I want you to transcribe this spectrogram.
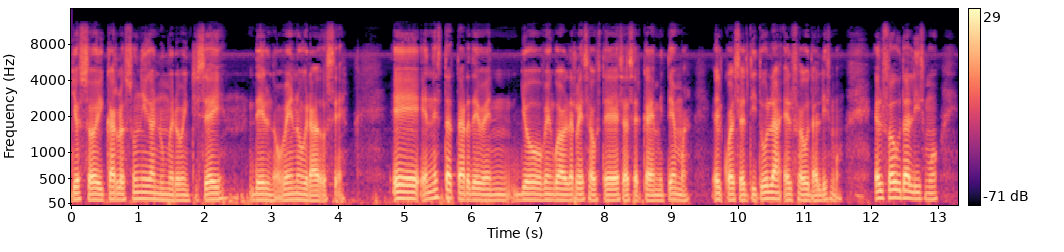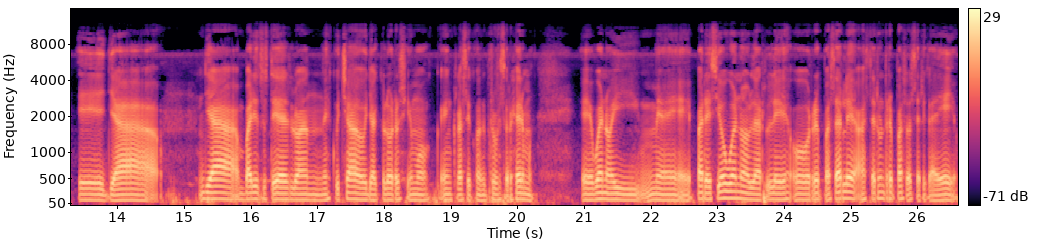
yo soy Carlos Zúñiga, número 26 del noveno grado C. en esta tarde ven, yo vengo a hablarles a ustedes acerca de mi tema, el cual se titula El feudalismo. El feudalismo ya ya varios de ustedes lo han escuchado ya que lo recibimos en clase con el profesor Germán. Eh, bueno, y me pareció bueno hablarle o repasarle, hacer un repaso acerca de ello.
